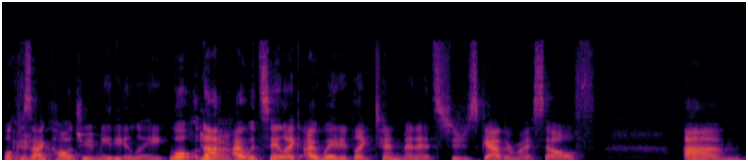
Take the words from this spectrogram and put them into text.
Well because i called you immediately. Well yeah. i would say like i waited like 10 minutes to just gather myself. Um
